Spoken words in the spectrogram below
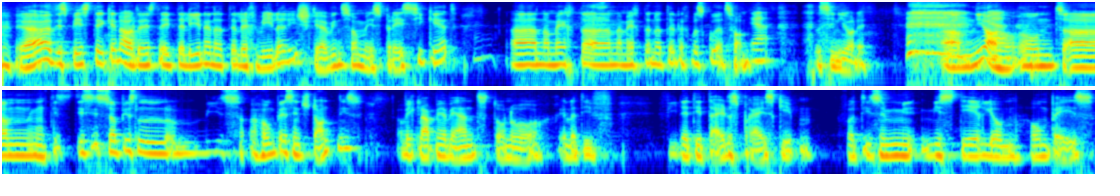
Ja, das Beste, genau, da ist der Italiener natürlich wählerisch, wenn es um Espressi geht, äh, dann, möchte er, dann möchte er natürlich was Gutes haben, ja. Der Signore. ähm, ja, Ja. und ähm, das, das ist so ein bisschen, wie es Homebase entstanden ist, aber ich glaube, wir werden da noch relativ viele Details preisgeben von diesem Mysterium Homebase.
